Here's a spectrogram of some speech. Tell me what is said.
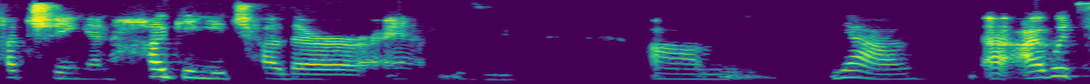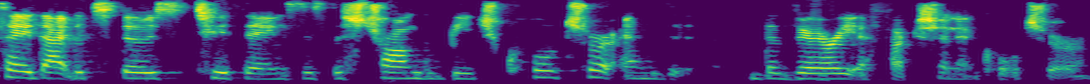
touching and hugging each other and mm-hmm. um yeah I would say that it's those two things: is the strong beach culture and the very affectionate culture.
